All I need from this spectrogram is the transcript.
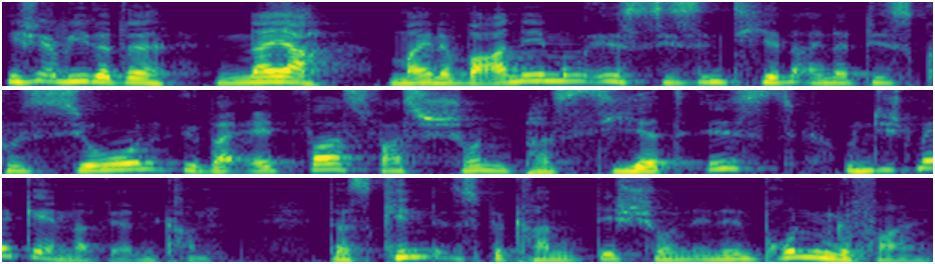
Ich erwiderte, naja, meine Wahrnehmung ist, Sie sind hier in einer Diskussion über etwas, was schon passiert ist und nicht mehr geändert werden kann. Das Kind ist bekanntlich schon in den Brunnen gefallen.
